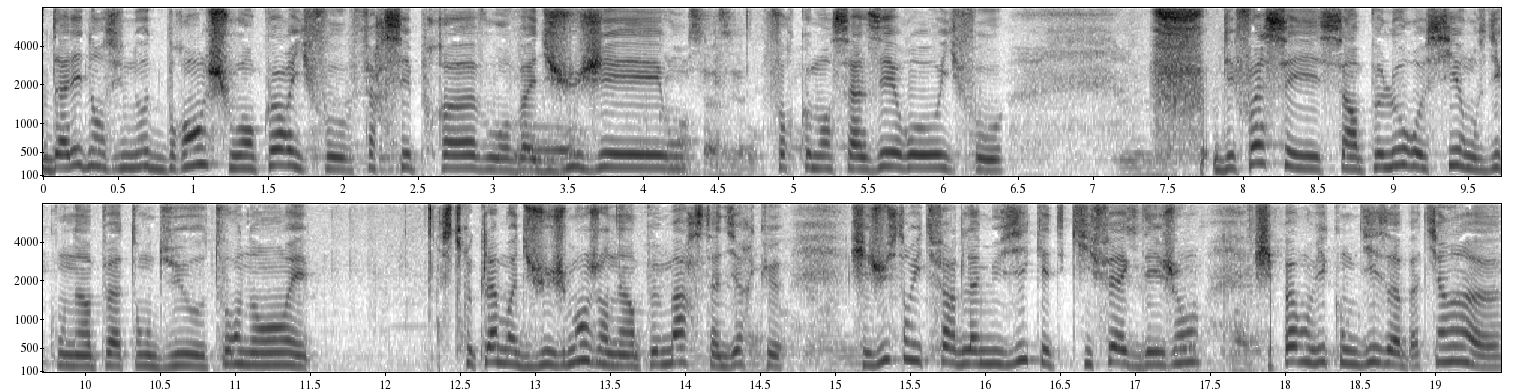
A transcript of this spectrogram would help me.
d'aller dans une autre branche où encore il faut faire ses preuves, où on va être jugé, il faut recommencer à zéro, il faut. des fois, c'est un peu lourd aussi. On se dit qu'on est un peu attendu au tournant et ce truc-là, moi, de jugement, j'en ai un peu marre. C'est-à-dire que j'ai juste envie de faire de la musique et de kiffer avec des gens. J'ai pas envie qu'on me dise, ah bah tiens, euh,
